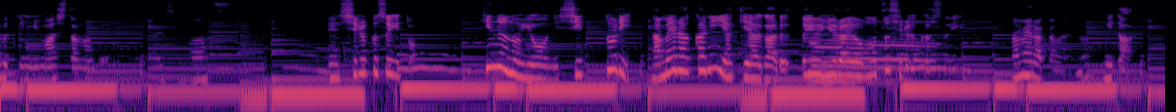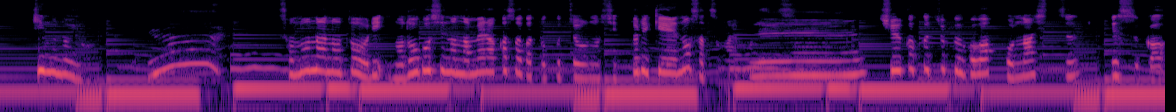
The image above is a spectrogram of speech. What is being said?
べてみましたので、お願いします。えシルクスイート。絹のようにしっとり、滑らかに焼き上がるという由来を持つシルクスイート。滑らかなんやな。みたい。絹のように。うわその名の通り、喉越しの滑らかさが特徴のしっとり系のさつまいもー。です。収穫直後は粉質ですが、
